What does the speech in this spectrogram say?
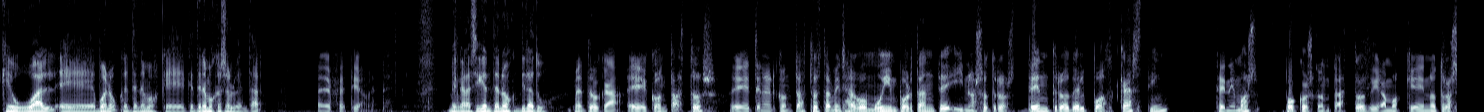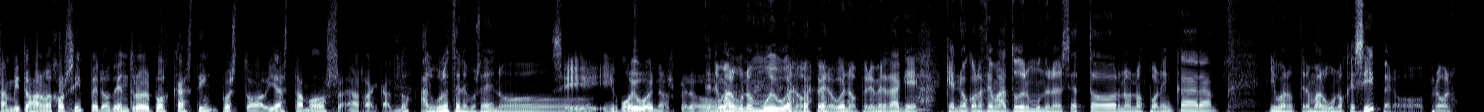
que igual, eh, bueno, que tenemos que, que tenemos que solventar. Efectivamente. Venga, la siguiente no, dila tú. Me toca eh, contactos. Eh, tener contactos también es algo muy importante y nosotros dentro del podcasting tenemos pocos contactos. Digamos que en otros ámbitos a lo mejor sí, pero dentro del podcasting pues todavía estamos arrancando. Algunos tenemos, ¿eh? No... Sí, y muy buenos, pero... Tenemos algunos muy buenos, pero bueno, pero es verdad que, que, no conocemos a todo el mundo en el sector, no nos ponen cara. Y bueno, tenemos algunos que sí, pero, pero bueno,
